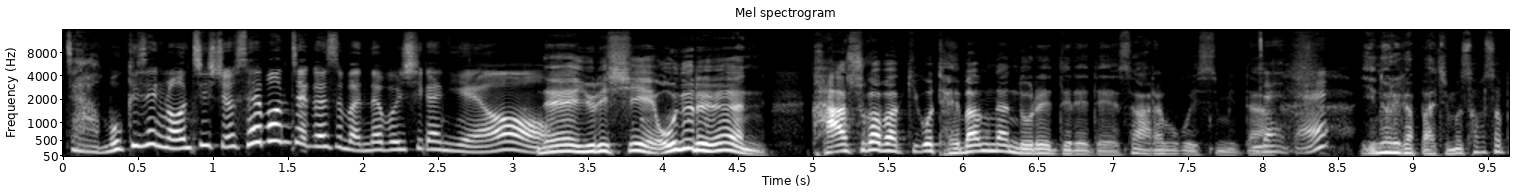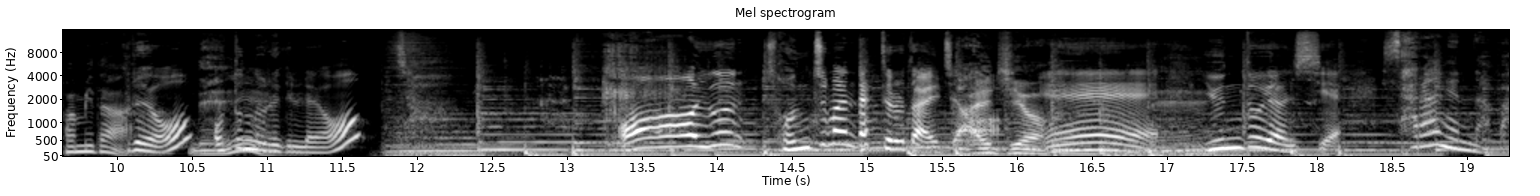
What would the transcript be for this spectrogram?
자, 모키생 런치쇼 세 번째 가수 만나볼 시간이에요. 네, 유리 씨. 오늘은 가 수가 바뀌고 대박난 노래들에 대해서 알아보고 있습니다. 네네. 이 노래가 빠지면 섭섭합니다. 그래요? 네. 어떤 노래길래요? 자. 어, 이건 전주만 딱 들어도 알죠? 알지요. 예. 네. 윤도현 씨의 사랑했나봐.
